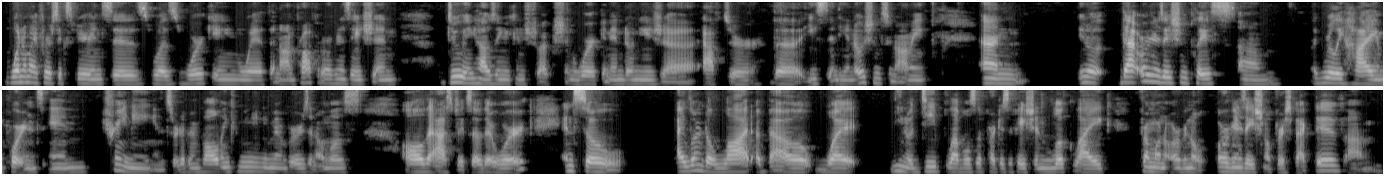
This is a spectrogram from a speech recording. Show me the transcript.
one of my first experiences was working with a nonprofit organization doing housing reconstruction work in Indonesia after the East Indian Ocean tsunami. And, you know, that organization placed um, like really high importance in training and sort of involving community members in almost all the aspects of their work. And so I learned a lot about what, you know, deep levels of participation look like from an organ- organizational perspective um,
